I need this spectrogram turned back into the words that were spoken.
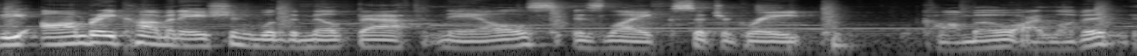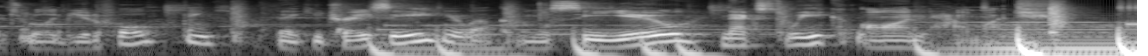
The ombre combination with the milk bath nails is like such a great combo. I love it. It's really beautiful. thank you Thank you, Tracey. You're welcome. And we'll see you next week on How Much.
